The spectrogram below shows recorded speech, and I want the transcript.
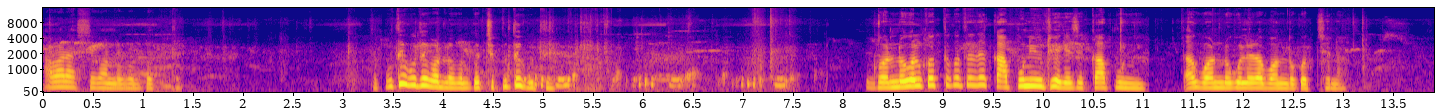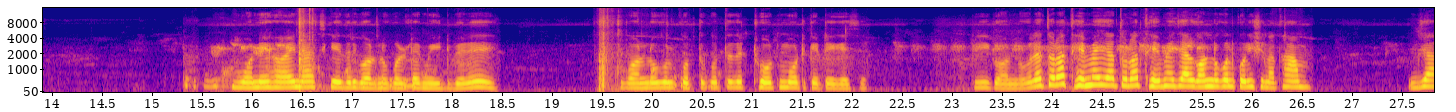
আবার আসছে গন্ডগোল করতে। কুথে কুথে গন্ডগোল করছে কুথে কুথে গন্ডগোল করতে করতে যে কাপুনি উঠে গেছে, কাপুনি। তাও গন্ডগোল এরা বন্ধ করছে না। মনে হয় না আজকে এদের গন্ডগোলটা মিটবে রে। গন্ডগোল করতে করতে এদের ঠোঁট মোট কেটে গেছে। কি গন্ডগোল? তোরা থেমে যা, তোরা থেমে যা, আর গন্ডগোল করিস না, থাম। যা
